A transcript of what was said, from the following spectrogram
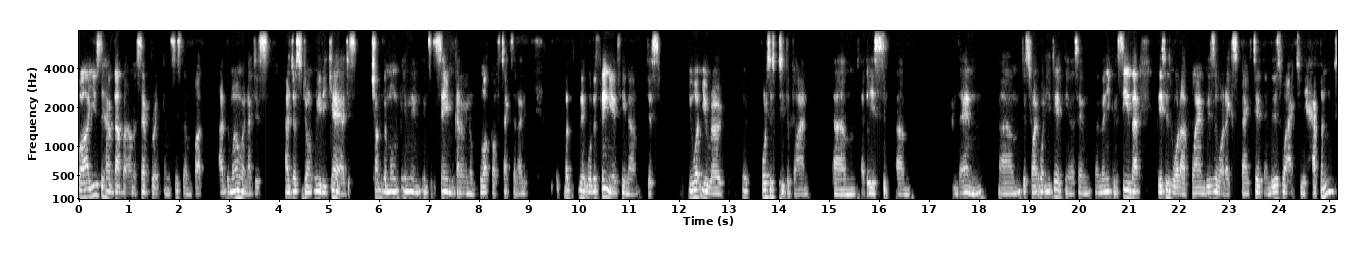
well, I used to have that, but on a separate kind of system. But at the moment, I just I just don't really care. I just chuck them in, in, into the same kind of you know block of text that I need. But the, well, the thing is, you know, just do what you wrote. It forces you to plan, um, at least, um, and then um, just write what you did. You know, and then you can see that this is what I planned, this is what I expected, and this is what actually happened.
